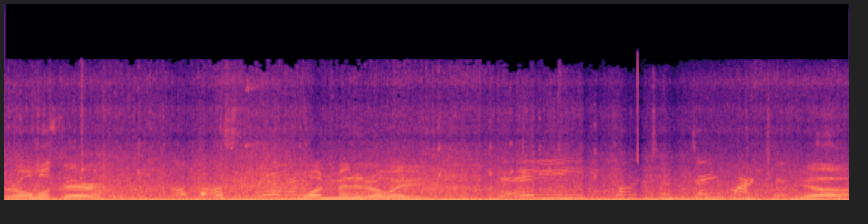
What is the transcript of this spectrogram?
We're almost there. Almost there. One minute away. Day going to the day market. Yeah.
